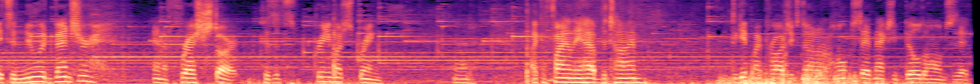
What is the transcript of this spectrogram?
it's a new adventure and a fresh start because it's pretty much spring. And I can finally have the time to get my projects done on a homestead and actually build a homestead.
